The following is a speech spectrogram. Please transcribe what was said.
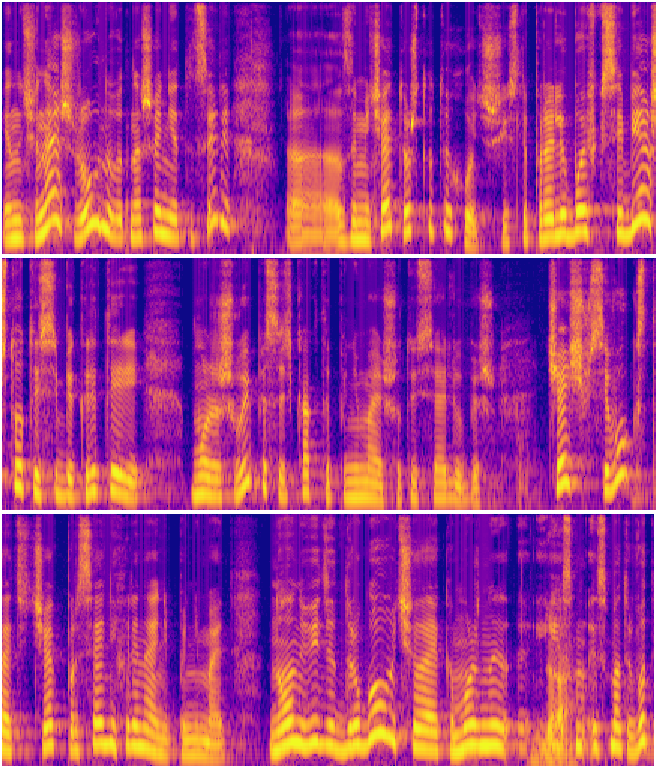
и начинаешь ровно в отношении этой цели э, замечать то, что ты хочешь. Если про любовь к себе, что ты себе критерий можешь выписать, как ты понимаешь, что ты себя любишь. Чаще всего, кстати, человек про себя ни хрена не понимает. Но он видит другого человека, можно да. и, и смотреть. Вот,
